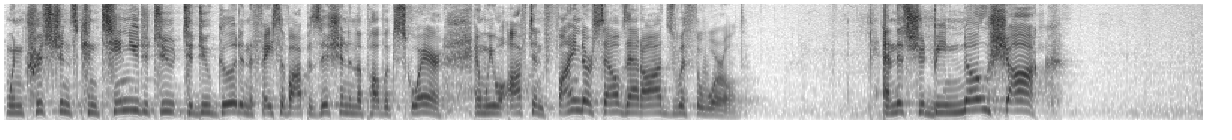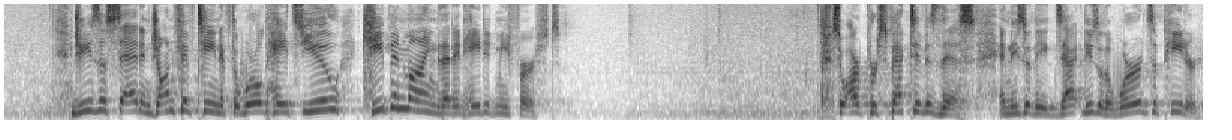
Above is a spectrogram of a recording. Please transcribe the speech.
when Christians continue to, to, to do good in the face of opposition in the public square, and we will often find ourselves at odds with the world. And this should be no shock. Jesus said in John 15, If the world hates you, keep in mind that it hated me first. So our perspective is this, and these are the exact these are the words of Peter.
